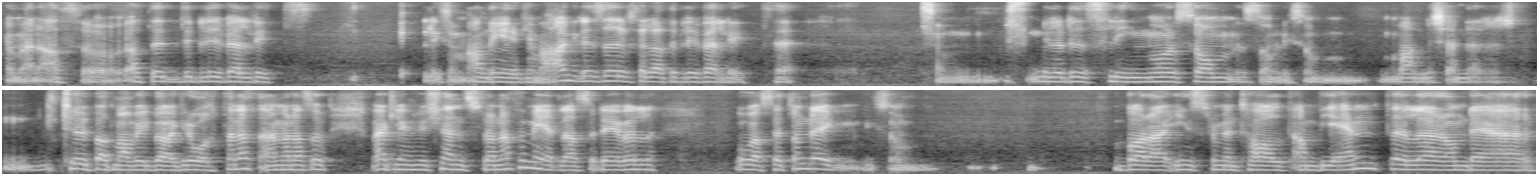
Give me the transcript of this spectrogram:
jag menar alltså att det, det blir väldigt, liksom antingen det kan vara aggressivt eller att det blir väldigt eh, liksom, melodislingor som, som liksom man känner typ att man vill börja gråta nästan. Men alltså verkligen hur känslorna förmedlas och det är väl oavsett om det är liksom bara instrumentalt ambient eller om det är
